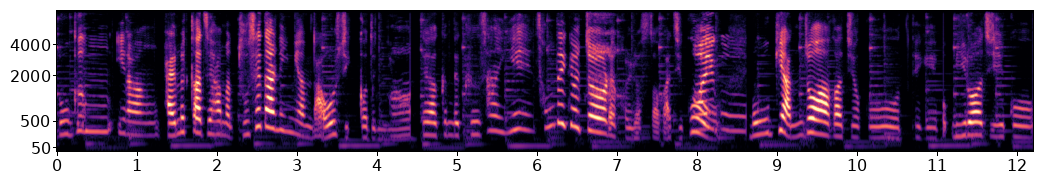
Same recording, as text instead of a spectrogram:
녹음이랑 발매까지 하면 두세 달이면 나올 수 있거든요. 아. 제가 근데 그 사이에 성대결절에 걸렸어가지고 아이고. 목이 안 좋아가지고 되게 뭐 미뤄지고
